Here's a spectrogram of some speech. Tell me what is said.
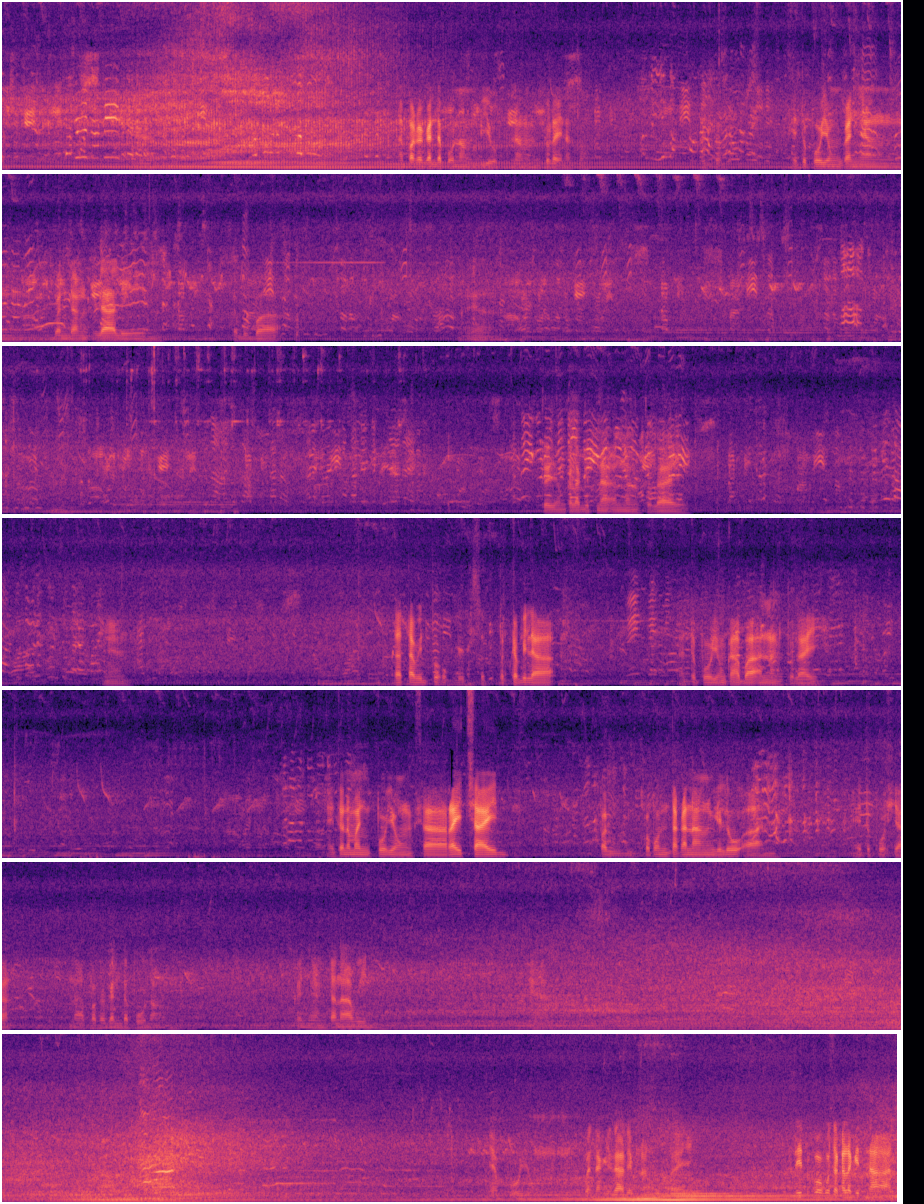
Napakaganda po ng view ng tulay na to. Ito. Ito po yung kanyang bandang ilalim sa baba. Yung kalagitnaan ng tulay. Ayan. Tatawid po dito sa tapat kabila. Ito po yung kahabaan ng tulay. Ito naman po yung sa right side pag papunta ka ng Liloan ito po siya. Napakaganda po ng kanyang tanawin. Yan po yung bandang ilalim ng tulay dito po ako sa kalagitnaan.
